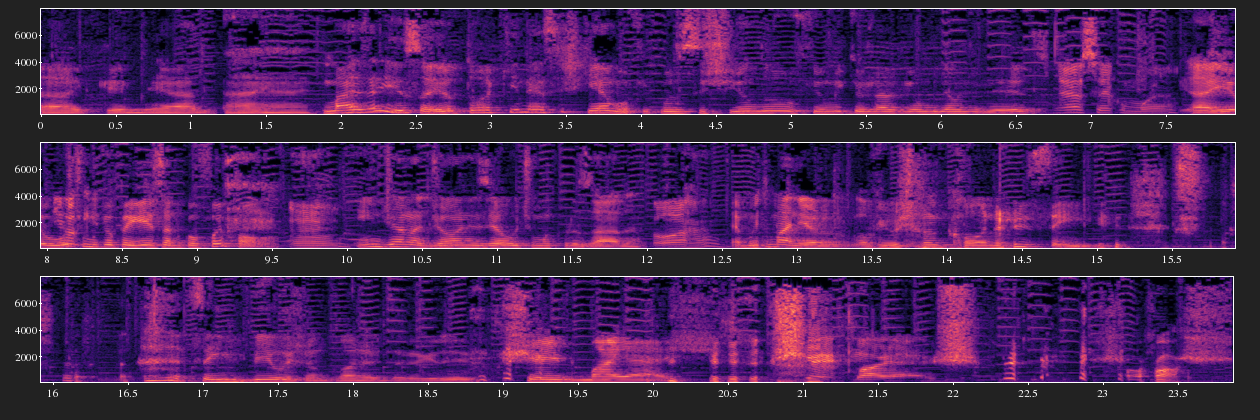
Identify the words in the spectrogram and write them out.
Ai, que merda. Ai, ai. Mas é isso, aí eu tô aqui nesse esquema. Eu fico assistindo o filme que eu já vi um milhão de vezes. Eu sei como é. Aí o E o- último que eu peguei, sabe qual foi, Paulo? Hum, Indiana Jones e a Última Cruzada. porra. É muito maneiro ouvir o Sean Connery sem. sem ver o Sean Connery. sabe aquele Shave my ass.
